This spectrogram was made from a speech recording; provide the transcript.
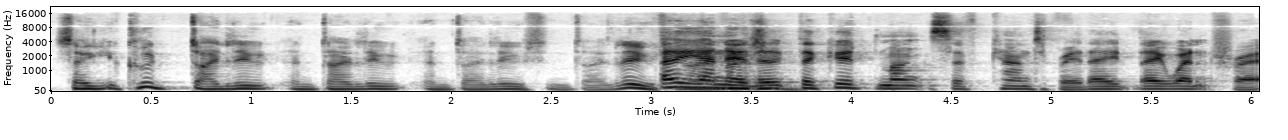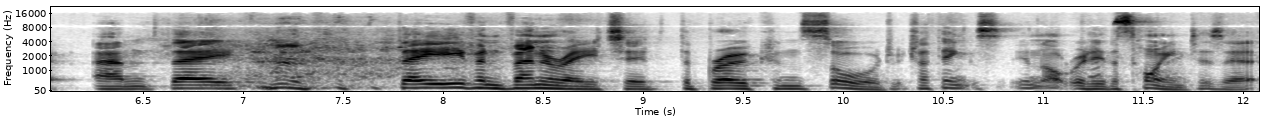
So you could dilute and dilute and dilute and dilute. Oh, yeah, no, the, the, good monks of Canterbury, they, they went for it. And they, they even venerated the broken sword, which I think is not really the point, is it?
